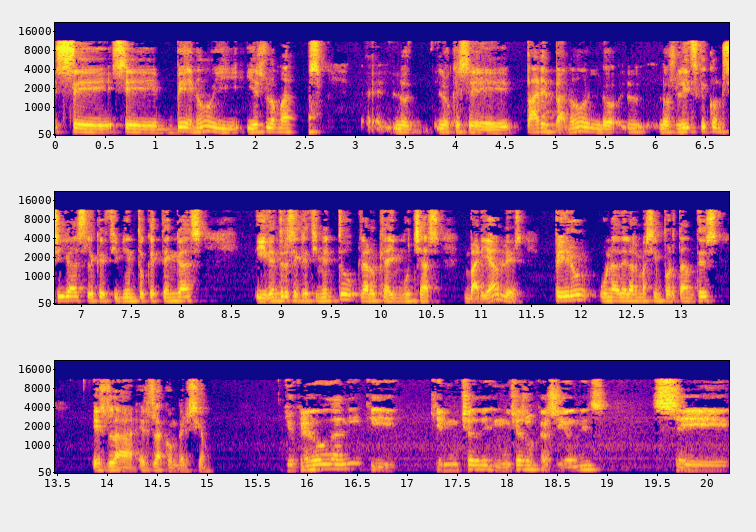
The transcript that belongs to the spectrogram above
se, se ve, ¿no? Y, es lo más eh, lo, que se palpa, ¿no? los leads que consigas, el crecimiento que tengas y dentro de ese crecimiento, claro que hay muchas variables, pero una de las más importantes es la, es la conversión. Yo creo, Dani, que, que en, muchas, en muchas ocasiones se,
